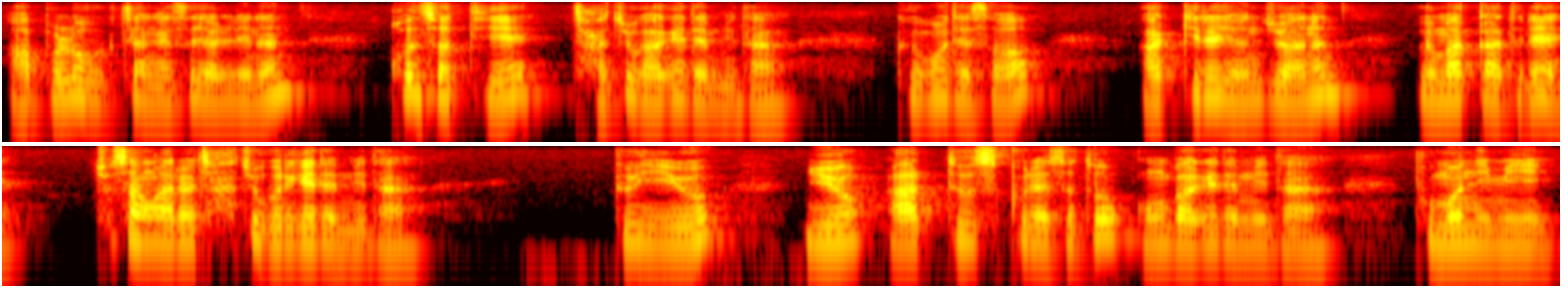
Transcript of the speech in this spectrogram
아폴로 극장에서 열리는 콘서트에 자주 가게 됩니다. 그곳에서 악기를 연주하는 음악가들의 초상화를 자주 그리게 됩니다. 그 이후 뉴욕 아트 스쿨에서도 공부하게 됩니다. 부모님이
